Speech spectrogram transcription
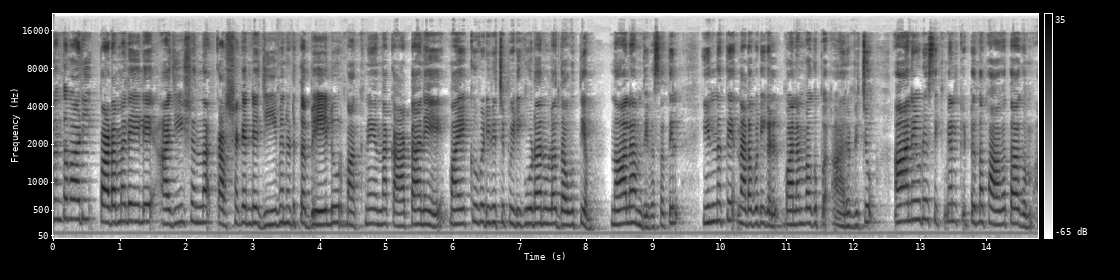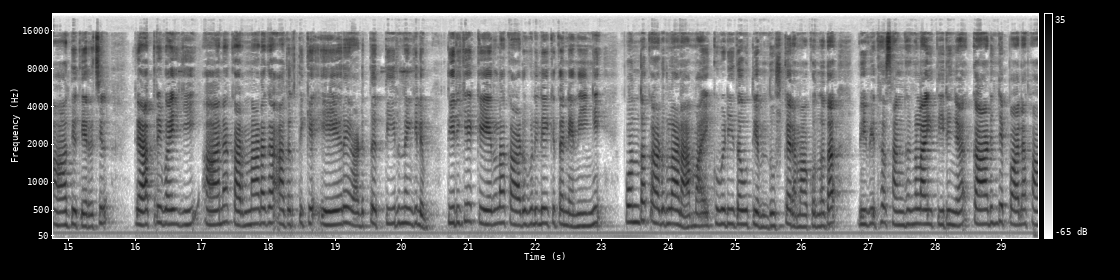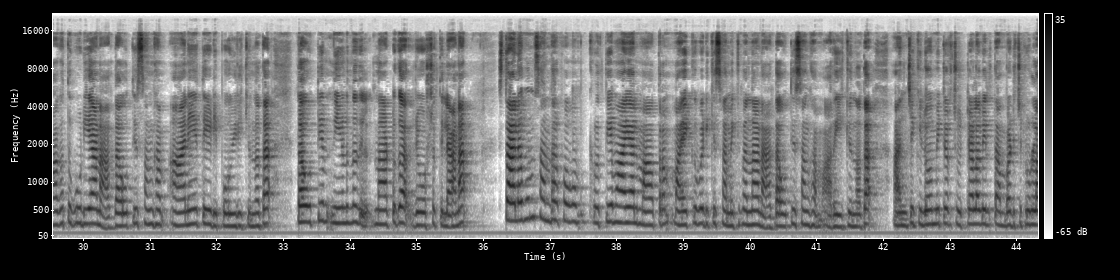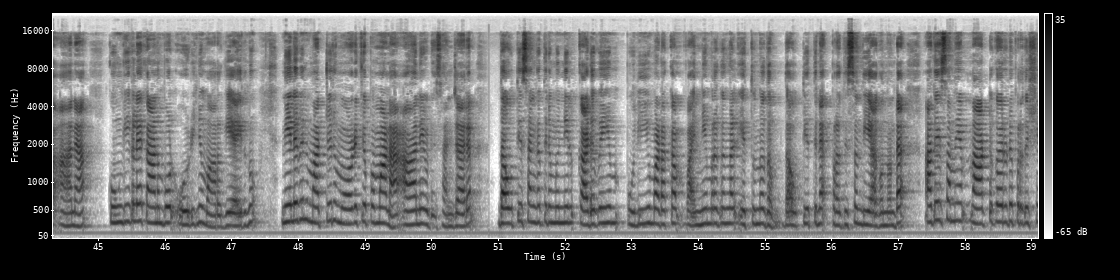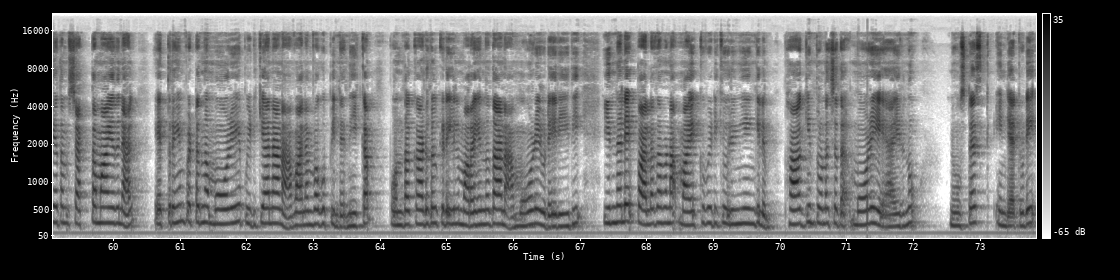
മാനന്തവാടി പടമലയിലെ അജീഷ് എന്ന കർഷകന്റെ ജീവനെടുത്ത ബേലൂർ മഖ്നെ എന്ന കാട്ടാനയെ മയക്കുവെടിവെച്ച് പിടികൂടാനുള്ള ദൗത്യം നാലാം ദിവസത്തിൽ. ഇന്നത്തെ നടപടികൾ വനം വകുപ്പ് ആരംഭിച്ചു. ആനയുടെ സിഗ്നൽ കിട്ടുന്ന ഭാഗത്താകും ആദ്യ തിരച്ചിൽ. രാത്രി വൈകി ആന കർണാടക അതിർത്തിക്ക് ഏറെ അടുത്തെത്തിയിരുന്നെങ്കിലും തിരികെ കേരള കാടുകളിലേക്ക് തന്നെ നീങ്ങി. പൊന്തക്കാടുകളാണ് മയക്കുവെടി ദൗത്യം ദുഷ്കരമാക്കുന്നത്. വിവിധ സംഘങ്ങളായി തിരിഞ്ഞ് കാടിന്റെ പല ഭാഗത്തുകൂടിയാണ് ദൗത്യസംഘം ആനയെ തേടി പോയിരിക്കുന്നത്. ദൗത്യം നീളുന്നതിൽ നാട്ടുകാർ രോഷത്തിലാണ്. സ്ഥലവും സന്ദർഭവും കൃത്യമായാൽ മാത്രം മയക്കുപിടിക്ക് ശ്രമിക്കുമെന്നാണ് ദൗത്യസംഘം അറിയിക്കുന്നത്. അഞ്ച് കിലോമീറ്റർ ചുറ്റളവിൽ തമ്പടിച്ചിട്ടുള്ള ആന കുങ്കികളെ കാണുമ്പോൾ ഒഴിഞ്ഞു മാറുകയായിരുന്നു. നിലവിൽ മറ്റൊരു മോഴയ്ക്കൊപ്പമാണ് ആനയുടെ സഞ്ചാരം. ദൗത്യസംഘത്തിന് മുന്നിൽ കടുവയും പുലിയുമടക്കം വന്യമൃഗങ്ങൾ എത്തുന്നതും ദൗത്യത്തിന് പ്രതിസന്ധിയാകുന്നുണ്ട്. അതേസമയം നാട്ടുകാരുടെ പ്രതിഷേധം ശക്തമായതിനാൽ എത്രയും പെട്ടെന്ന് മോഴയെ പിടിക്കാനാണ് വനം വകുപ്പിന്റെ നീക്കം. പൊന്തക്കാടുകൾക്കിടയിൽ മറയുന്നതാണ് മോഴയുടെ രീതി. ഇന്നലെ പലതവണ മയക്കുപിടിക്ക് ഒരുങ്ങിയെങ്കിലും ഭാഗ്യം തുണച്ചത് മോഴയെ ആയിരുന്നു ന്യൂസ് ഡെസ്ക് ഇന്ത്യ ടുഡേ.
